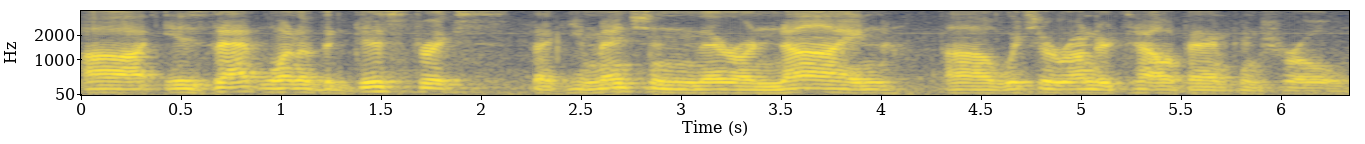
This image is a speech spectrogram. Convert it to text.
Uh, is that one of the districts that you mentioned? There are nine which are under Taliban control.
